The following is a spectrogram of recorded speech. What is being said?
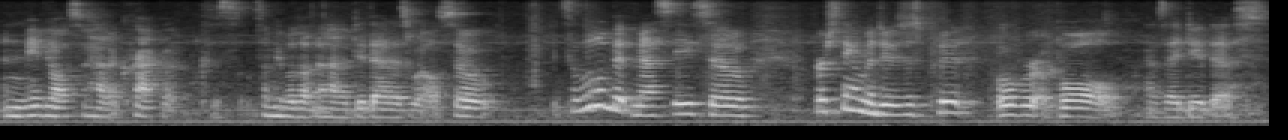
and maybe also how to crack it, because some people don't know how to do that as well. So it's a little bit messy, so first thing I'm going to do is just put it over a bowl as I do this.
